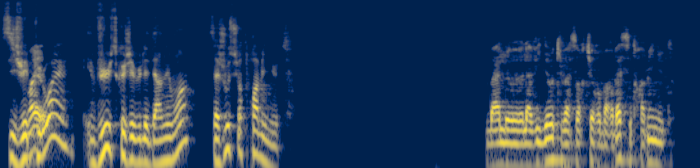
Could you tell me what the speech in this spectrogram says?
Si je vais Ouais. plus loin, vu ce que j'ai vu les derniers mois, ça joue sur 3 minutes. Bah, le, la vidéo qui va sortir au Barbès, c'est 3 minutes.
